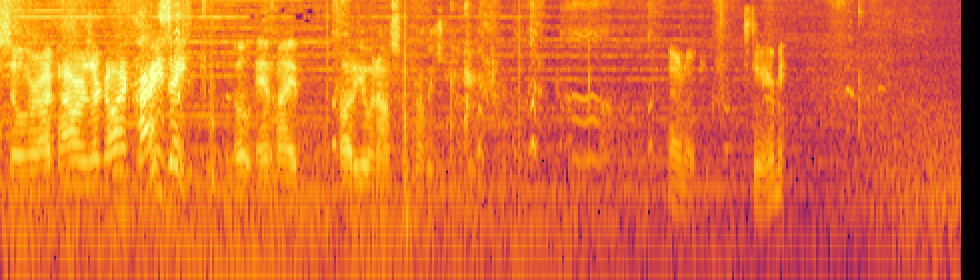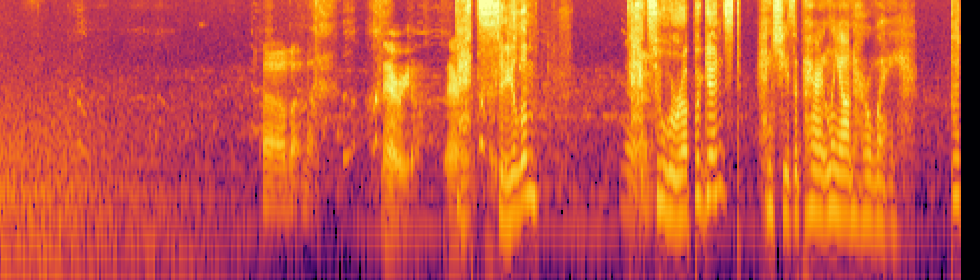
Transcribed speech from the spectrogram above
Silver eye powers are going crazy! Oh, and my audio and also probably can't hear. I don't know. Can you still hear me? Uh, but no. There we go. There. That's Salem? That's who we're up against? And she's apparently on her way. But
